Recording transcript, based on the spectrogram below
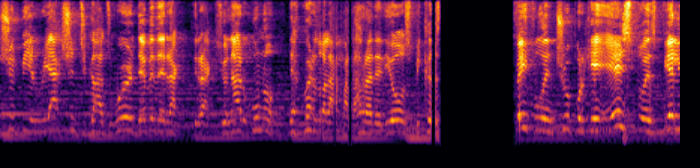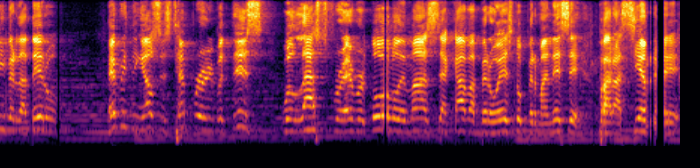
should be in reaction to God's word. Debe de reaccionar uno de acuerdo a la palabra de Dios. Because faithful and true. Porque esto es fiel y verdadero. Everything else is temporary, but this will last forever. Todo lo demás se acaba, pero esto permanece para siempre.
